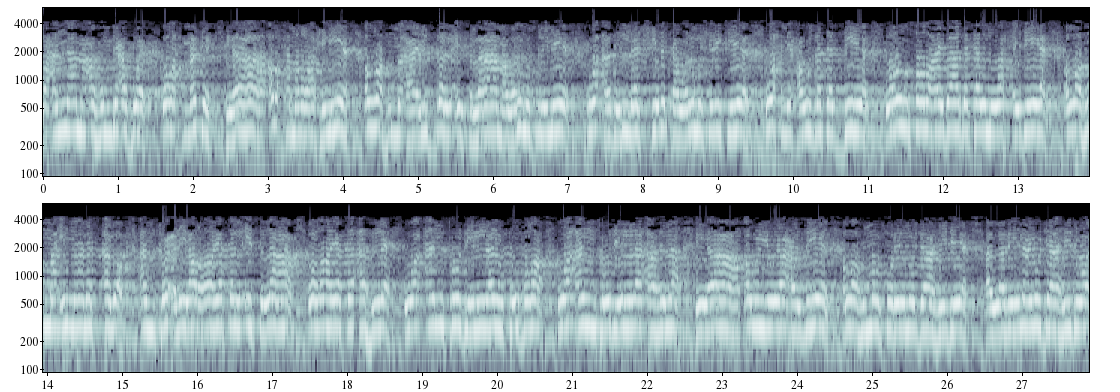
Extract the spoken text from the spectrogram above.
وعنا معهم بعفوك ورحمتك. يا أرحم الراحمين. اللهم أعز الإسلام والمسلمين وأذل الشرك والمشركين واحم حوزة الدين وانصر عبادك الموحدين. اللهم إنا نسألك أن تعلي راية الإسلام وراية أهله وأن تذل الكفر وأن تذل أهله. يا قوي يا عزيز اللهم انصر المجاهدين الذين يجاهدون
